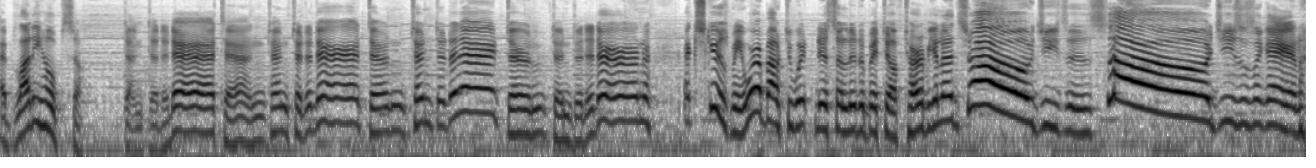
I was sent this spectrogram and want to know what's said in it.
I bloody hope so. Dun dun dun dun dun dun dun dun dun dun dun Excuse me, we're about to witness a little bit of turbulence. Oh, Jesus. Oh, Jesus again.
